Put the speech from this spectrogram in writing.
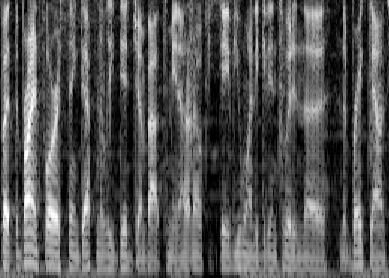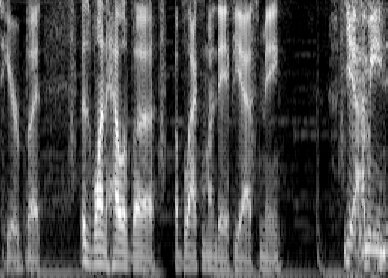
but the Brian Flores thing definitely did jump out to me. And I don't know if Dave, you wanted to get into it in the in the breakdowns here, but it was one hell of a, a Black Monday, if you ask me. yeah, I mean,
